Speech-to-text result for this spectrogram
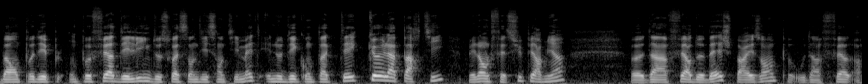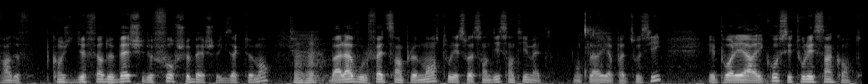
bah on, peut on peut faire des lignes de 70 cm et ne décompacter que la partie, mais là on le fait super bien, euh, d'un fer de bêche par exemple, ou d'un fer, enfin de quand je dis de fer de bêche, c'est de fourche bêche, exactement. Mhm. Bah là, vous le faites simplement tous les 70 cm. Donc là, il n'y a pas de souci. Et pour les haricots, c'est tous les 50.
